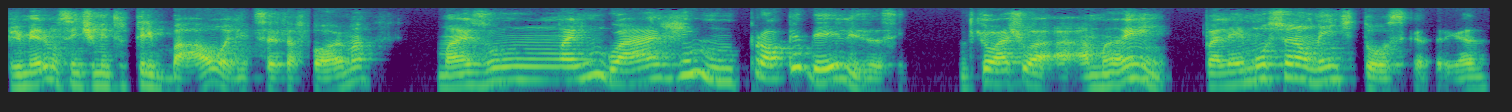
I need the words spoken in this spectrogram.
primeiro, um sentimento tribal ali, de certa forma, mas uma linguagem própria deles, assim. Porque eu acho a, a mãe, ela é emocionalmente tosca, tá ligado?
